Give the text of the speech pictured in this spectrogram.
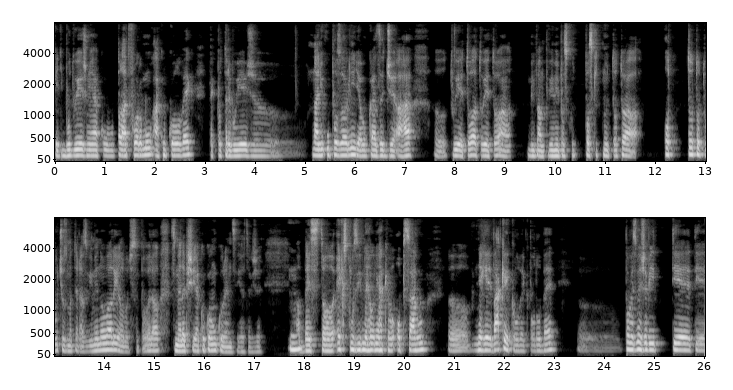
keď buduješ nejakú platformu, akúkoľvek, tak potrebuješ e, na ňu upozorniť a ukázať, že aha, e, tu je to a tu je to a my vám vieme poskytnúť toto a od toto tu, čo sme teraz vymenovali, alebo čo som povedal, sme lepší ako konkurencia. Takže mm. a bez toho exkluzívneho nejakého obsahu, uh, nech je v akejkoľvek podobe, povedzme, že by tie, tie,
